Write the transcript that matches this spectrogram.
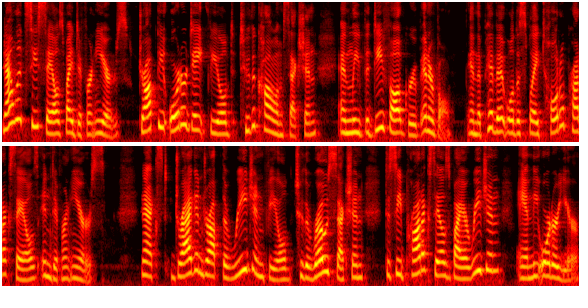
Now let's see sales by different years. Drop the order date field to the column section and leave the default group interval and the pivot will display total product sales in different years. Next, drag and drop the region field to the rows section to see product sales by a region and the order year.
